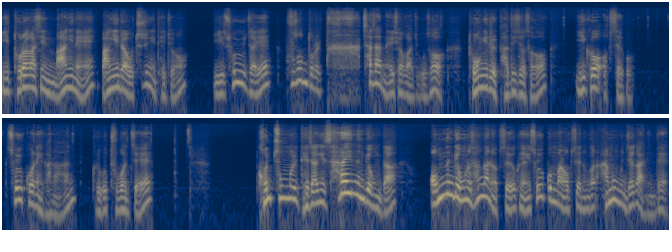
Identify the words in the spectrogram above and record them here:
이 돌아가신 망인의 망이라고 추정이 되죠. 이 소유자의 후손도를 다 찾아내셔가지고서 동의를 받으셔서 이거 없애고 소유권에 관한 그리고 두 번째 건축물 대장이 살아있는 경우다. 없는 경우는 상관이 없어요. 그냥 이 소유권만 없애는 건 아무 문제가 아닌데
